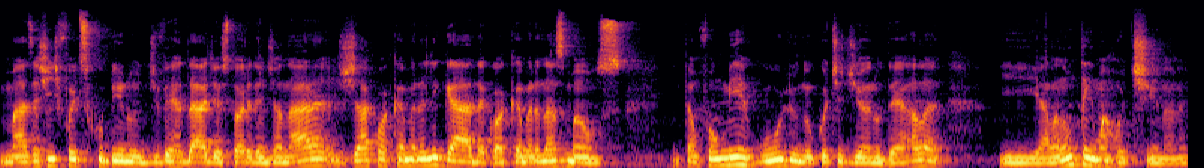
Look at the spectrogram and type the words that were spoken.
mas a gente foi descobrindo de verdade a história da Indianara já com a câmera ligada, com a câmera nas mãos. Então foi um mergulho no cotidiano dela e ela não tem uma rotina, né?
